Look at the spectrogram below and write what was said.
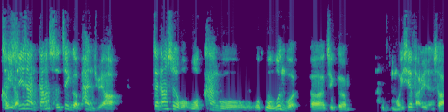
可以的实际上，当时这个判决啊，在当时我我看过，我我问过呃这个某一些法律人士啊，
